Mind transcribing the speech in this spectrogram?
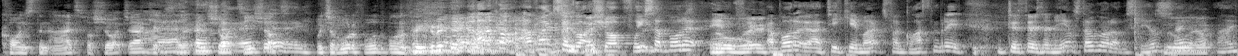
constant ads for short jackets Aye. like, and short t-shirts, which are more affordable. I think. about it. I've got, I've actually got a short fleece. I bought it. No for- way. I bought it at a TK Maxx for Glastonbury in 2008. I've still got it upstairs. No hanging way. up. Aye.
